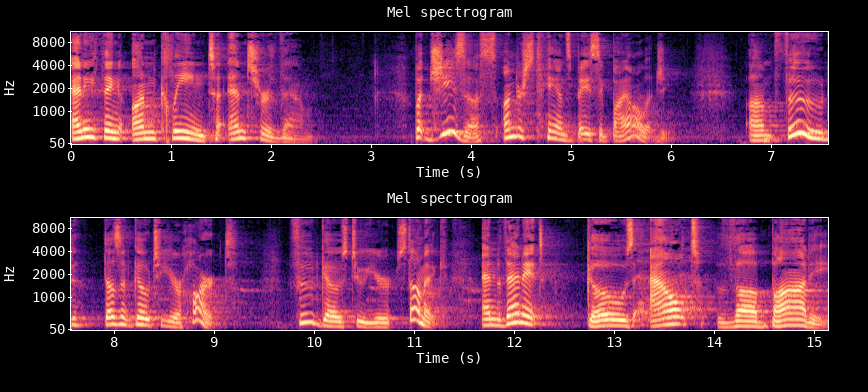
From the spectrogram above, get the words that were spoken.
anything unclean to enter them. But Jesus understands basic biology. Um, food doesn't go to your heart, food goes to your stomach, and then it goes out the body.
